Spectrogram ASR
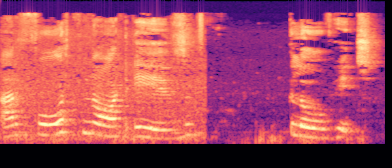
Our fourth knot is clove hitch.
